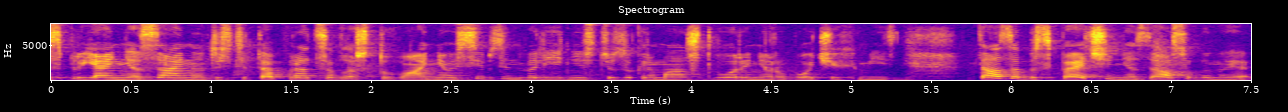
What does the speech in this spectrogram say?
сприяння зайнятості та працевлаштування осіб з інвалідністю, зокрема створення робочих місць, та забезпечення засобами,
